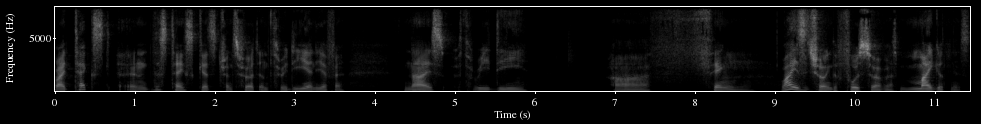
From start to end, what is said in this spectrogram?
write text and this text gets transferred in 3D and you have a nice 3D uh, thing. Why is it showing the full servers? My goodness.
